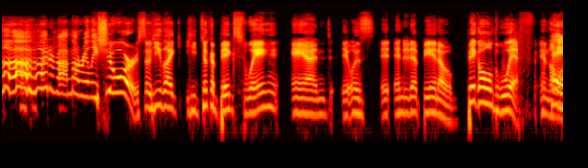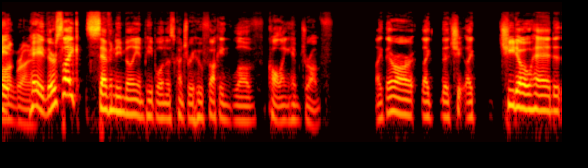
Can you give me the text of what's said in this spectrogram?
Uh, I don't I'm not really sure." So he like he took a big swing and it was it ended up being a big old whiff in the hey, long run. Hey, there's like 70 million people in this country who fucking love calling him Drumpf. Like there are like the che- like Cheeto head,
